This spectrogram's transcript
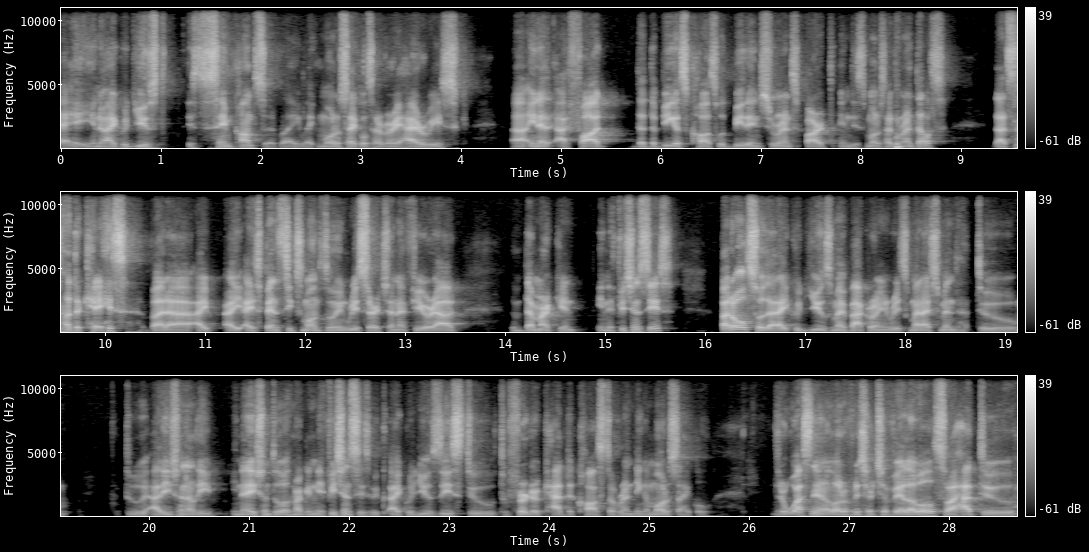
hey, you know, I could use it's the same concept, right? Like motorcycles are very high risk. Uh, in it, I thought that the biggest cost would be the insurance part in these motorcycle rentals. That's not the case, but uh, I, I, I spent six months doing research and I figured out the market inefficiencies, but also that I could use my background in risk management to to additionally, in addition to those market inefficiencies, I could use this to to further cut the cost of renting a motorcycle. There wasn't a lot of research available, so I had to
